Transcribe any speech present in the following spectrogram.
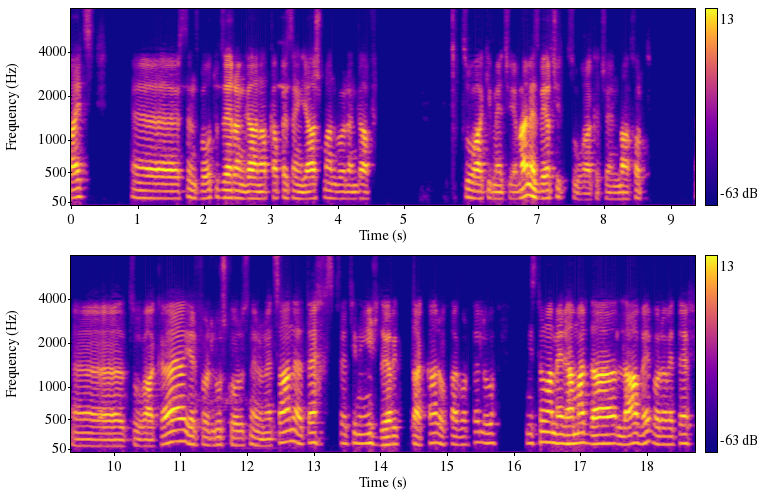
բայց ասենց ոտու ձեռն գան, հատկապես այն Յաշման, որ ընկավ ծուղակի մեջ եւ այլն, այս վերջի ծուղակը չէ, նախորդ ծուղակը, երբ որ լուրջ կորուստներ ունեցան, այդտեղ սկսեցին ինչ դերի տակ կար օգտագործել ու ինձ թվում է մեր համար դա լավ է, որովհետեւ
